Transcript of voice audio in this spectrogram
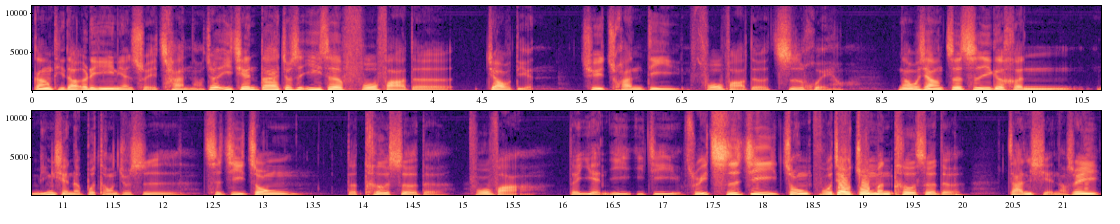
刚刚提到二零一一年水忏哈，就是以前大概就是依着佛法的教典去传递佛法的智慧哈。那我想这次一个很明显的不同，就是慈济中的特色的佛法的演绎，以及属于慈济中佛教宗门特色的展现啊。所以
